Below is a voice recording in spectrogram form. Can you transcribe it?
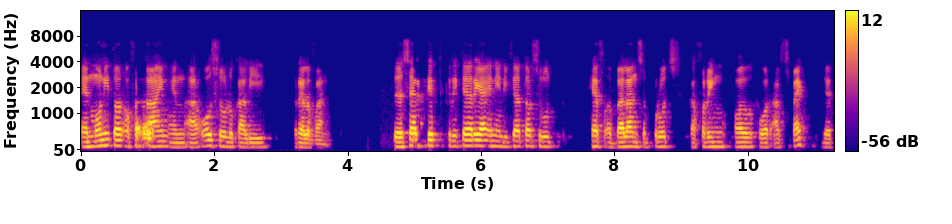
and monitor over time and are also locally relevant. The selected criteria and indicators should have a balanced approach covering all four aspects that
